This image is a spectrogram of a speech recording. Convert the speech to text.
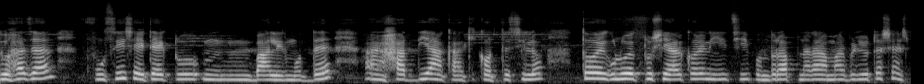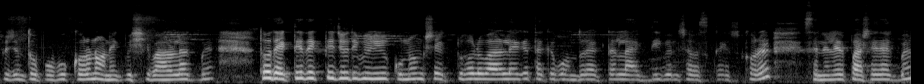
দু হাজার পঁচিশ সেইটা একটু বালির মধ্যে হাত দিয়ে আঁকা আঁকি করতেছিল। তো এগুলো একটু শেয়ার করে নিয়েছি। বন্ধুরা, আপনারা আমার ভিডিওটা শেষ পর্যন্ত উপভোগ করুন, অনেক বেশি ভালো লাগবে। তো দেখতে দেখতে যদি ভিডিওর কোনো অংশে একটু হলেও ভালো লাগে, তাকে বন্ধুরা একটা লাইক দিবেন সাবস্ক্রাইব করে চ্যানেলের পাশে রাখবেন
